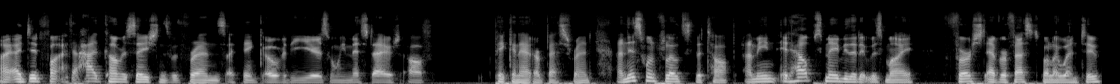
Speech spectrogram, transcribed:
I, I did find, I had conversations with friends, I think, over the years when we missed out of picking out our best friend. And this one floats to the top. I mean, it helps maybe that it was my first ever festival I went to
